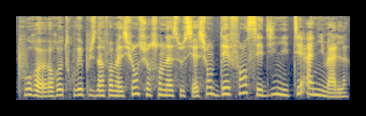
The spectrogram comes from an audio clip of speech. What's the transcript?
pour euh, retrouver plus d'informations sur son association Défense et Dignité Animale.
